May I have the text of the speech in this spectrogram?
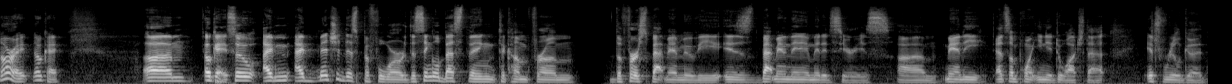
All right, okay. Um, okay, so I I mentioned this before. The single best thing to come from the first Batman movie is Batman the Animated Series. Um, Mandy, at some point you need to watch that. It's real good.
